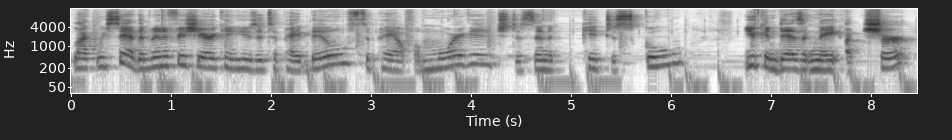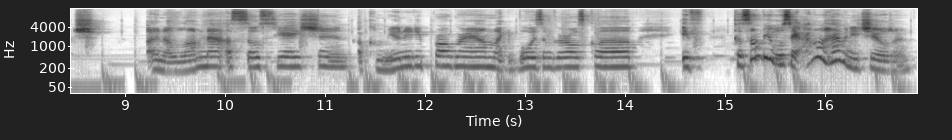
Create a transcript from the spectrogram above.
like we said, the beneficiary can use it to pay bills, to pay off a mortgage, to send a kid to school. You can designate a church, an alumni association, a community program like the Boys and Girls Club. If because some people say, I don't have any children.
